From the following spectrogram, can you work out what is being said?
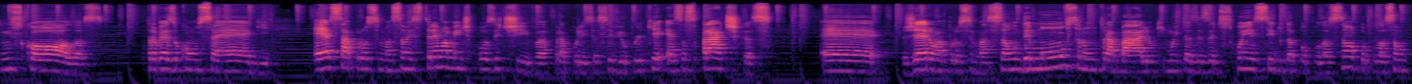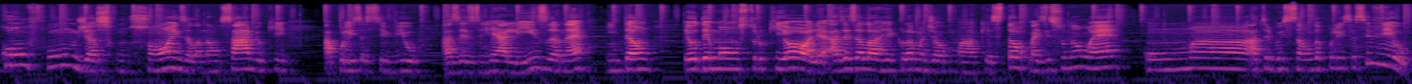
em escolas, através do Consegue, essa aproximação é extremamente positiva para a Polícia Civil, porque essas práticas é, geram aproximação, demonstram um trabalho que muitas vezes é desconhecido da população, a população confunde as funções, ela não sabe o que a Polícia Civil às vezes realiza, né? Então eu demonstro que, olha, às vezes ela reclama de alguma questão, mas isso não é uma atribuição da Polícia Civil.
